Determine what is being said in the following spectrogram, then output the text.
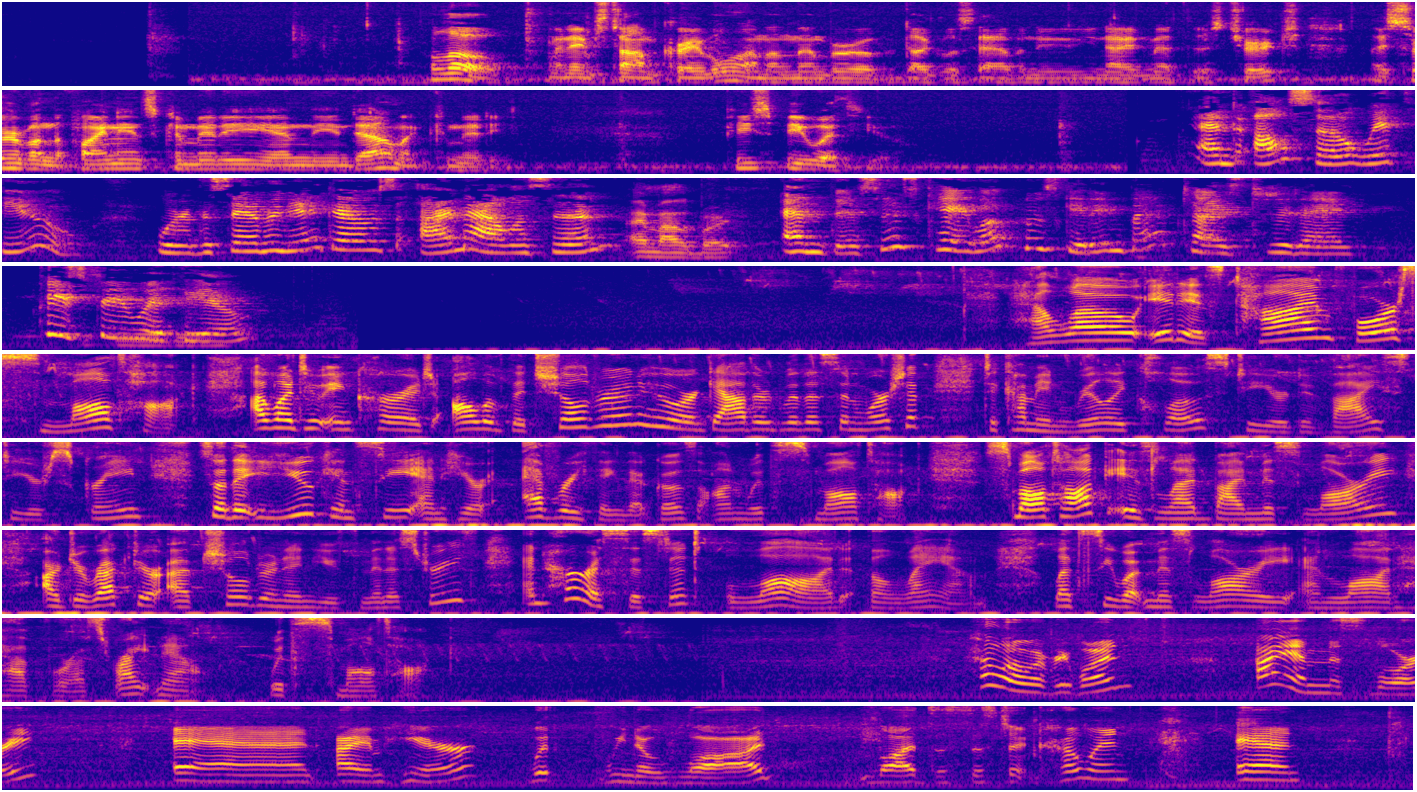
Hello, my name is Tom Crable. I'm a member of Douglas Avenue United Methodist Church. I serve on the Finance Committee and the Endowment Committee. Peace be with you. And also with you. We're the San Samaniegos. I'm Allison. I'm Albert. And this is Caleb, who's getting baptized today. Peace be with you. Hello, it is time for small talk. I want to encourage all of the children who are gathered with us in worship to come in really close to your device, to your screen, so that you can see and hear everything that goes on with small talk. Small talk is led by Miss Laurie, our Director of Children and Youth Ministries, and her assistant, Laud the Lamb. Let's see what Miss Laurie and Laud have for us right now with small talk. Hello, everyone. I am Miss Lori, and I am here with, we know Laud, Laud's assistant Cohen, and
